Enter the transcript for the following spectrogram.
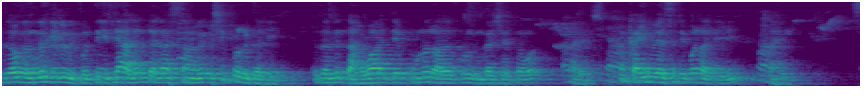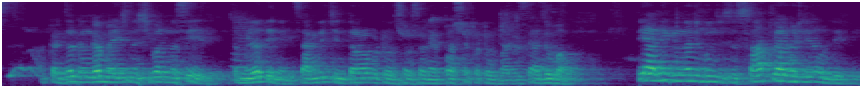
जेव्हा गंगा गेली होती पण ते इथे आल्यानं त्यांना सांगा कशी प्रगट झाली? तर त्यांचा दहावा अध्याय पूर्ण राजापूर गंगा क्षेत्रावर आहे. काही वेळासाठी पण आलेली. आहे. जर गंगा मिळायची नशिबात नसेल तर मिळतही नाही. सांगली चिंतामण पटोल सरसने पाचशे पटोल भाजीचे आजोबा. ते आली गंगा निघून दिसत सात वेळा घडलेला उल्लेख आहे.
